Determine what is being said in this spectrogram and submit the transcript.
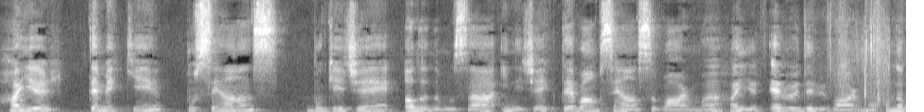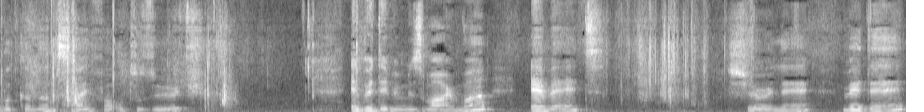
Hayır. Demek ki bu seans bu gece alanımıza inecek. Devam seansı var mı? Hayır. Ev ödevi var mı? Ona bakalım. Sayfa 33. Ev ödevimiz var mı? Evet. Şöyle. Ve de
